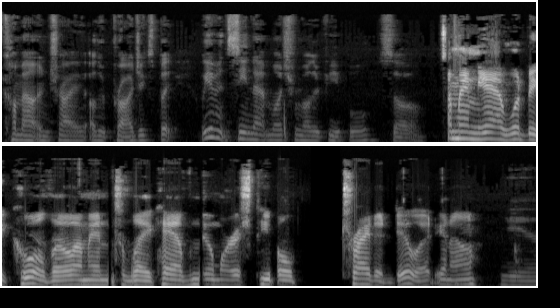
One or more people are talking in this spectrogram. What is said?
come out and try other projects, but we haven't seen that much from other people. So I mean, yeah, it would be cool though. I mean, to like have numerous people try to do it, you know? Yeah.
